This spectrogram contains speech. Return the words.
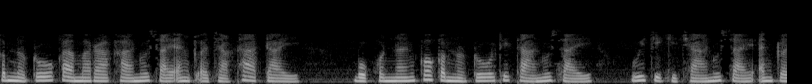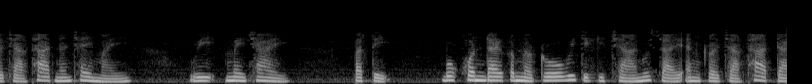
กำหนดรู้กามราคานุสัยอันเกิดจากธาตุใด บุคคลนั้นก็กำหนดรู้ทิฏฐานุสัย วิจิกิจฉานุสัยอันเกิดจากธาตุนั้นใช่ไหม วิไม่ใช่ ปฏิ บุคคลใดกำหนดรู้วิจิกิจฉานุสัยอันเกิดจากธาตุใด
